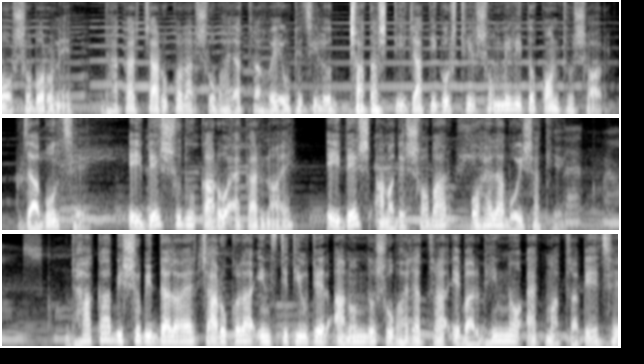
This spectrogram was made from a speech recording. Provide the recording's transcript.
বর্ষবরণে ঢাকার চারুকলার শোভাযাত্রা হয়ে উঠেছিল সাতাশটি জাতিগোষ্ঠীর সম্মিলিত কণ্ঠস্বর, যা বলছে, এই দেশ শুধু কারও একার নয়, এই দেশ আমাদের সবার পহেলা বৈশাখে। ঢাকা বিশ্ববিদ্যালয়ের চারুকলা ইনস্টিটিউটের আনন্দ শোভাযাত্রা এবার ভিন্ন এক মাত্রা পেয়েছে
